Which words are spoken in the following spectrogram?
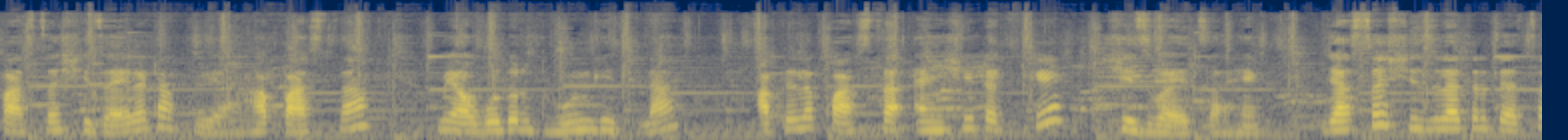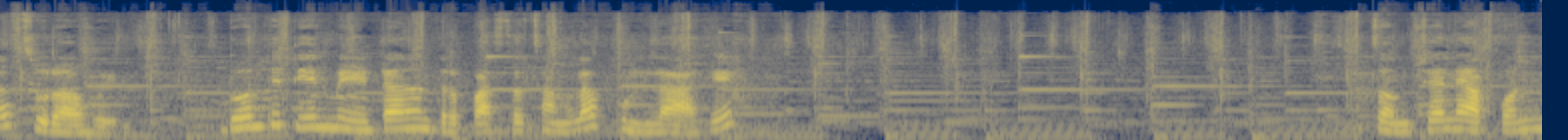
पास्ता शिजायला टाकूया. हा पास्ता मी अगोदर धुवून घेतला. आपल्याला पास्ता ऐंशी टक्के शिजवायचा आहे. जास्त शिजला तर त्याचा चुरा होईल. दोन ते तीन मिनिटानंतर पास्ता चांगला फुलला आहे. चमच्याने आपण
